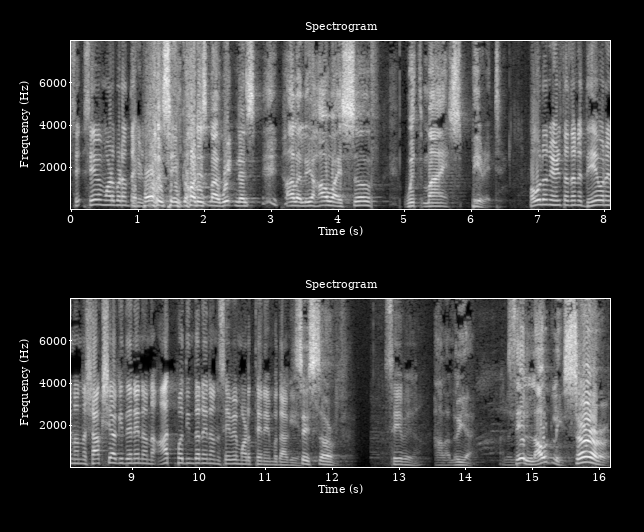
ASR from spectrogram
ಸೇ- ಸೇವೆ ಮಾಡಬೇಡ ಅಂತ ಹೇಳ್ತಾರೆ Paul is saying, God is my witness. Hallelujah. How I serve with my spirit. ಪೌಲನು ಹೇಳ್ತಾ ಇದ್ದಾನೆ ದೇವರೇ ನನ್ನ ಸಾಕ್ಷಿಯಾಗಿದ್ದೇನೆ ನನ್ನ ಆತ್ಮದಿಂದನೇ ನಾನು ಸೇವೆ ಮಾಡುತ್ತೇನೆ ಎಂಬುದಾಗಿ Say serve. ಸೇವೆ Hallelujah. Say loudly, serve.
